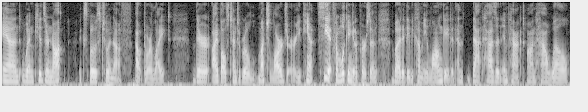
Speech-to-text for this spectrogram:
And when kids are not exposed to enough outdoor light, their eyeballs tend to grow much larger. You can't see it from looking at a person, but they become elongated. And that has an impact on how well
